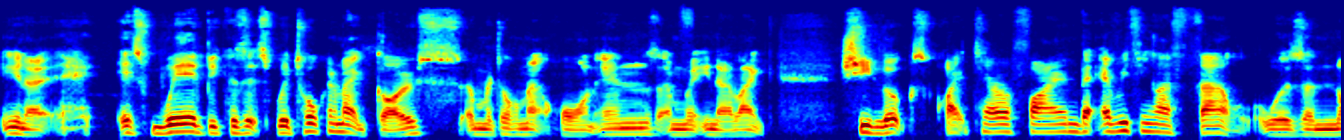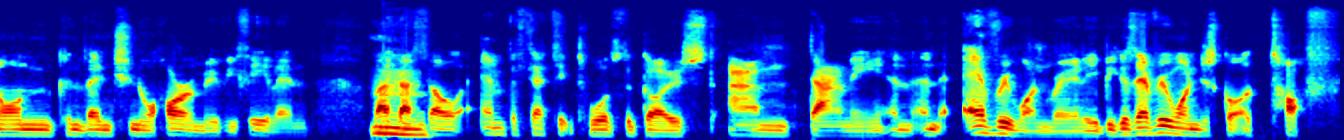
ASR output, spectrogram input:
you know it's weird because it's we're talking about ghosts and we're talking about hauntings and we're, you know like she looks quite terrifying, but everything I felt was a non-conventional horror movie feeling. Like mm. I felt empathetic towards the ghost and Dani and, and everyone really because everyone just got a tough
